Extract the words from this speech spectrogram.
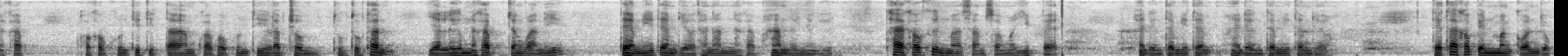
นะครับ ขอขอบคุณที่ติดตามขอขอบคุณที่รับชมทุกๆทท่าน อย่าลืมนะครับ จังหวะนี้แต้มนี้แต้มเดียวเท่านั้นนะครับ ห้ามเดินอย่างอื่น ถ้าเขาขึ้นมา 3 2 มา 28 ให้เดินเต็มนี้เต็มให้เดินเต็มนี้เต็มเดียว แต่ถ้าเขาเป็นมังกรหยก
